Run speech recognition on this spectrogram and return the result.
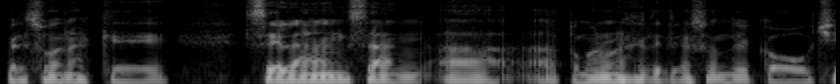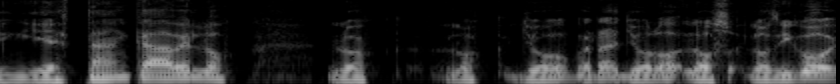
personas que se lanzan a, tomar una certificación de coaching y están cada vez los, los, yo, ¿verdad? Yo lo, digo,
